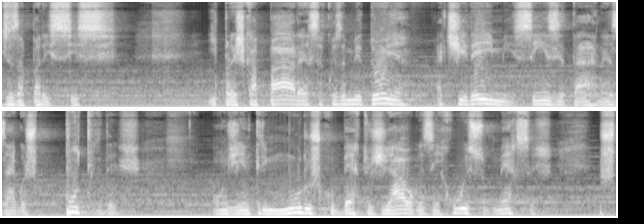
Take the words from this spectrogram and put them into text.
desaparecesse. E para escapar a essa coisa medonha, atirei-me sem hesitar nas águas pútridas onde entre muros cobertos de algas e ruas submersas, os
